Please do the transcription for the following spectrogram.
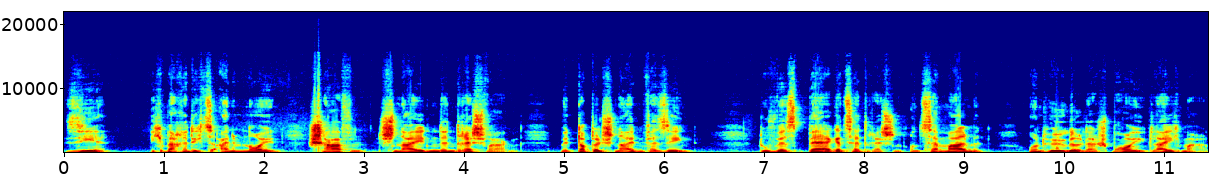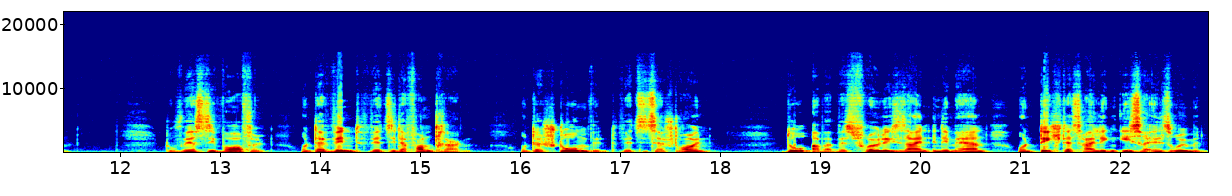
Siehe, ich mache dich zu einem neuen, scharfen, schneidenden Dreschwagen, mit Doppelschneiden versehen. Du wirst Berge zerdreschen und zermalmen und Hügel der Spreu gleich machen. Du wirst sie worfeln, und der Wind wird sie davontragen, und der Sturmwind wird sie zerstreuen. Du aber wirst fröhlich sein in dem Herrn und dich des heiligen Israels rühmen.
